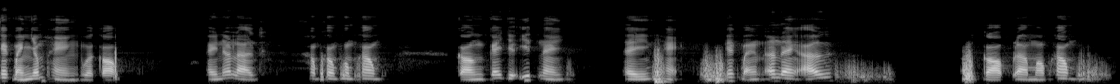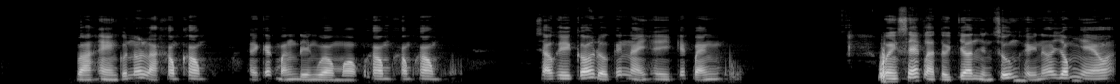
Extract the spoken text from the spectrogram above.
các bạn nhóm hàng và cột thì nó là 0000 còn cái chữ x này, thì các bạn nó đang ở cột là 10 và hàng của nó là 00 thì các bạn điền vào 1000 sau khi có được cái này thì các bạn quan sát là từ trên nhìn xuống thì nó giống nhau á.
